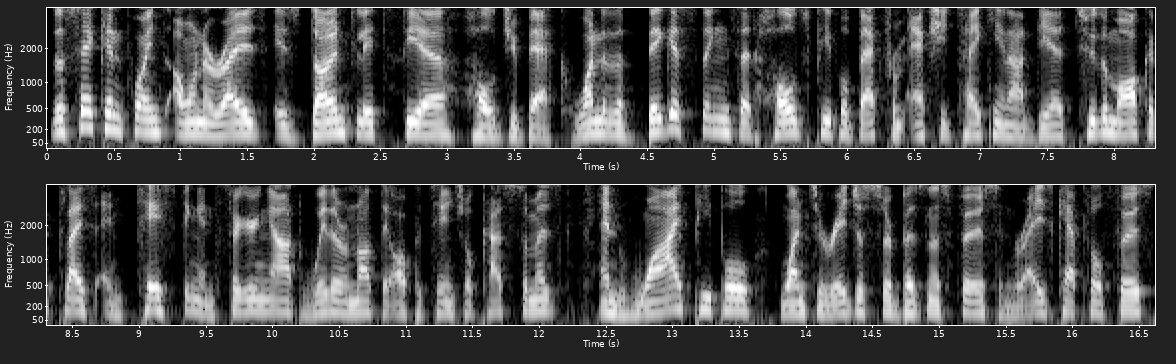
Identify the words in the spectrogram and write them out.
The second point I want to raise is don't let fear hold you back. One of the biggest things that holds people back from actually taking an idea to the marketplace and testing and figuring out whether or not there are potential customers and why people want to register business first and raise capital first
